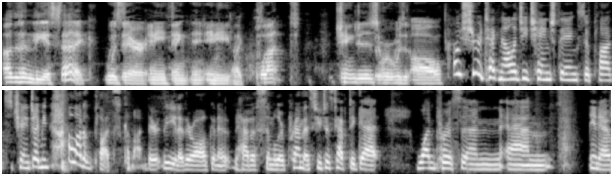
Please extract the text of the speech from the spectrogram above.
Other than the aesthetic, was there anything, any like plot changes, or was it all? Oh, sure. Technology changed things, so plots change. I mean, a lot of the plots. Come on, they're you know they're all going to have a similar premise. You just have to get one person and you know,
